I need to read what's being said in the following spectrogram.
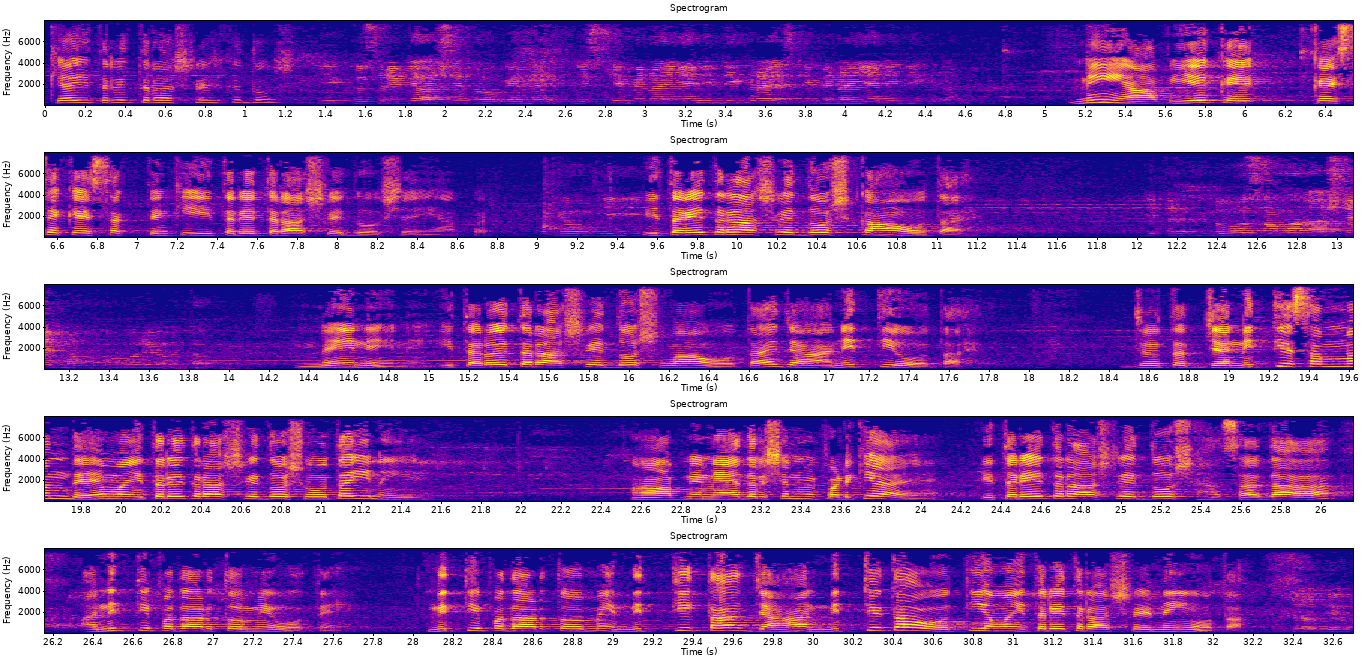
क्या इतर इतर आश्रय का दोष? एक दूसरे के आश्रित हो गए ना इसके बिना ये नहीं दिख रहा इसके बिना ये नहीं दिख रहा। नहीं आप ये कैसे कह सकते हैं कि इतर इतर आश्रय दोष है यहाँ पर? क्योंकि इतर इतर आश्रय दोष कहाँ होता है? दो समान आश्रय हो रहे होता नहीं नहीं नहीं इतर इतर आश्रय दोष वहाँ होता है जहाँ अनित्य होता है। जो तो जो नित्य संबंध है वहाँ इतर इतर आश्रय दोष होता ही नहीं है। हाँ आपने न्याय दर्शन में पढ़ के आए हैं। इतरेतर आश्रय दोष सदा अनित्य पदार्थों में होते हैं। नित्य पदार्थों में नित्यता जहाँ नित्यता होती है वहाँ इतरेतर आश्रय नहीं होता। द्रव्य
